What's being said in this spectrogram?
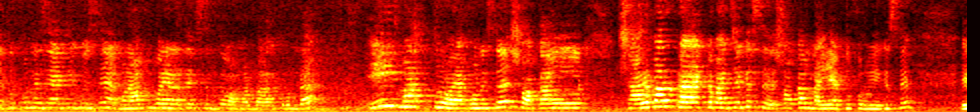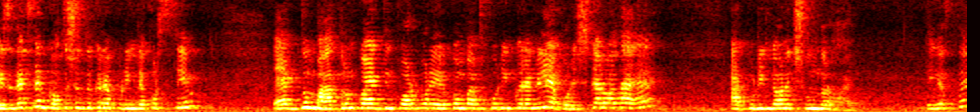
এতক্ষণে যায় ঠিক হয়েছে এখন আপু ভাইয়েরা দেখছেন তো, আমার বাথরুমটা। এই মাত্র এখন এসে সকাল সাড়ে বারোটা একটা বাজে গেছে, সকাল নাই, এক দুপুর হয়ে গেছে। এই যে দেখছেন কত সুন্দর করে পুডিংটা করছি। একদম বাথরুম কয়েকদিন পর পরে এরকম ভাবে পুডিং করে নিলে পরিষ্কার কথা হ্যাঁ? আর পুডিংটা অনেক সুন্দর হয়। ঠিক আছে?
